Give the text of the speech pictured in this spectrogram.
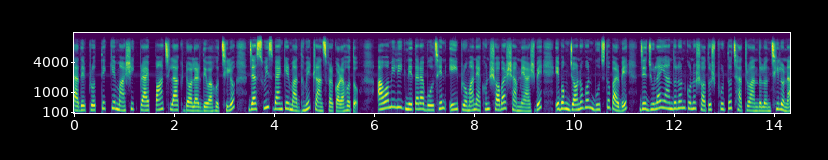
তাদের প্রত্যেককে মাসিক প্রায় পাঁচ লাখ ডলার দেওয়া হচ্ছিল, যা সুইস ব্যাংকের মাধ্যমে ট্রান্সফার করা হতো। আওয়ামী লীগ নেতারা বলছেন, এই প্রমাণ এখন সবার সামনে আসবে এবং জনগণ বুঝতে পারবে যে জুলাই আন্দোলন কোনো স্বতঃস্ফূর্ত ছাত্র আন্দোলন ছিল না,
